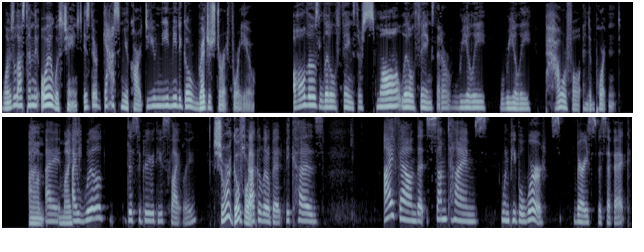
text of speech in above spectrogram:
When was the last time the oil was changed? Is there gas in your car? Do you need me to go register it for you? All those little things, they're small little things that are really, really powerful and important. Um, I my I will disagree with you slightly. Sure, go Push for back it. Back a little bit because I found that sometimes when people were very specific,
